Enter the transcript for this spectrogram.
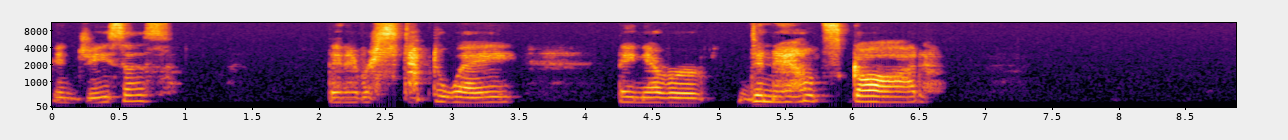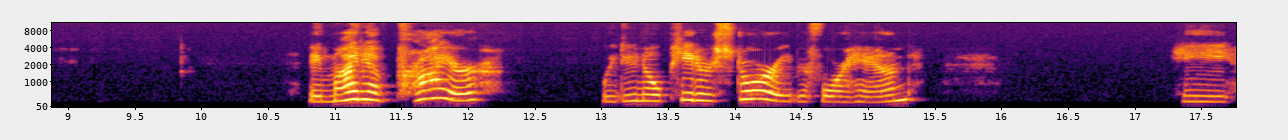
in Jesus. They never stepped away. They never denounce God. They might have prior, we do know Peter's story beforehand. He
